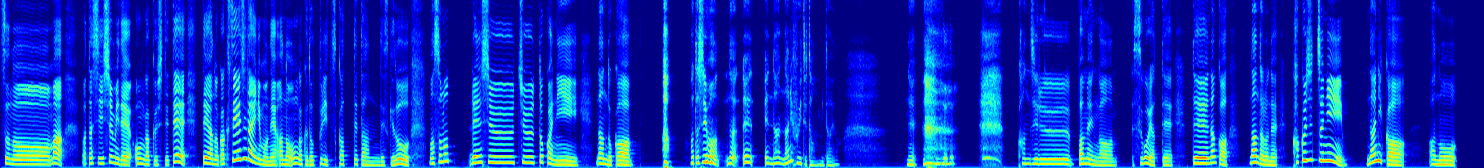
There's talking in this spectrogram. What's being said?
そのまあ私趣味で音楽しててであの学生時代にもねあの音楽どっぷり使ってたんですけど、まあ、その練習中とかに何度か「あ私今なええな何吹いてたん?」みたいな。ね。感じる場面がすごいあって。でなんかなんだろうね。確実に何かあの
